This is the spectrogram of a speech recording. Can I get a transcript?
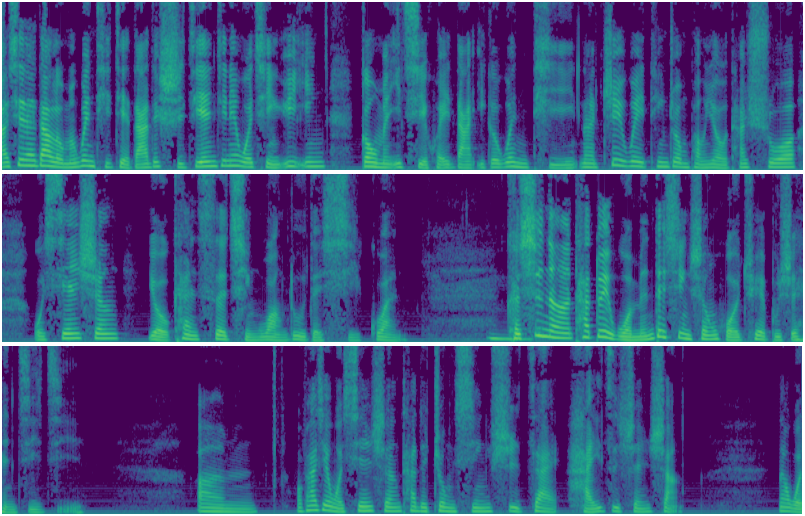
好，现在到了我们问题解答的时间。今天我请玉英跟我们一起回答一个问题。那这位听众朋友他说：“我先生有看色情网络的习惯，嗯，可是呢，他对我们的性生活却不是很积极。嗯，我发现我先生他的重心是在孩子身上，那我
